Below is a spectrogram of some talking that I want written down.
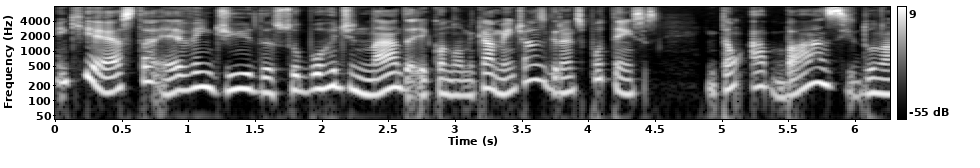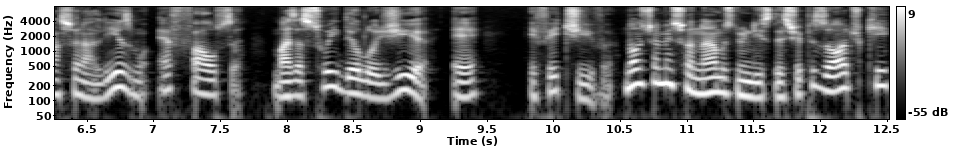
em que esta é vendida, subordinada economicamente às grandes potências. Então, a base do nacionalismo é falsa, mas a sua ideologia é efetiva. Nós já mencionamos no início deste episódio que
